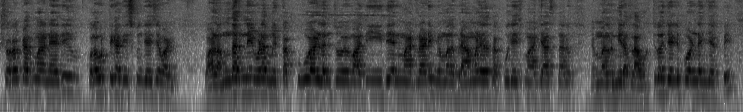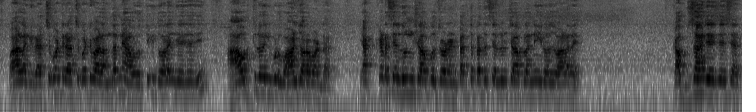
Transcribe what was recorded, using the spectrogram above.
క్షురకర్మ అనేది కులవృత్తిగా తీసుకుని చేసేవాళ్ళు. వాళ్ళందరినీ కూడా మీరు తక్కువ వాళ్ళని చూ అది ఇది అని మాట్లాడి మిమ్మల్ని బ్రాహ్మణులు ఏదో తక్కువ చేసి మా చేస్తున్నారు మిమ్మల్ని మీరు అసలు ఆ వృత్తిలోంచి వెళ్ళిపోండి అని చెప్పి వాళ్ళకి రెచ్చగొట్టి రెచ్చగొట్టి వాళ్ళందరినీ ఆ వృత్తికి దూరం చేసేసి ఆ వృత్తిలోకి ఇప్పుడు వాళ్ళు చొరబడ్డారు. ఎక్కడ సెలూన్ షాపులు చూడండి పెద్ద పెద్ద సెలూన్ షాపులన్నీ ఈరోజు వాళ్ళవే. కబ్జా చేసేసారు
